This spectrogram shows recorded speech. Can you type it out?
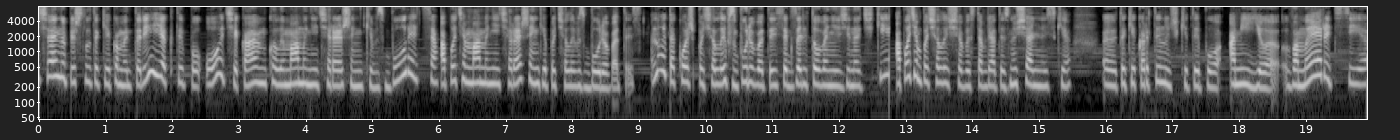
Звичайно пішли такі коментарі, як типу: О, чекаємо, коли мамині черешеньки взбуряться, а потім мамині черешеньки почали взбурюватись. Ну і також почали взбурюватись екзальтовані жіночки, а потім почали ще виставляти знущальницькі такі картиночки, типу А мій в Америці,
